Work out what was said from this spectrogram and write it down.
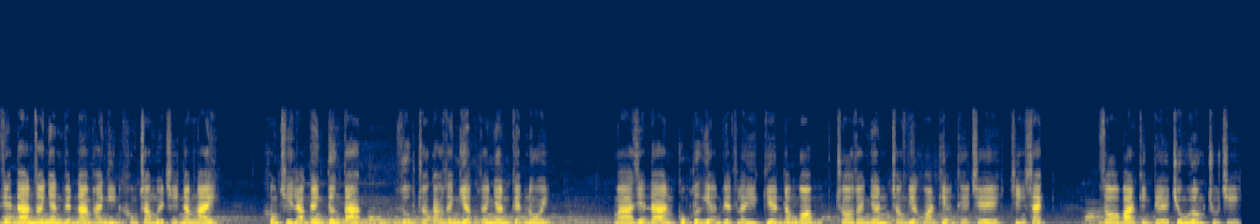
Diễn đàn Doanh nhân Việt Nam 2019 năm nay không chỉ là kênh tương tác giúp cho các doanh nghiệp doanh nhân kết nối, mà diễn đàn cũng thực hiện việc lấy ý kiến đóng góp cho doanh nhân trong việc hoàn thiện thể chế, chính sách do Ban Kinh tế Trung ương chủ trì.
